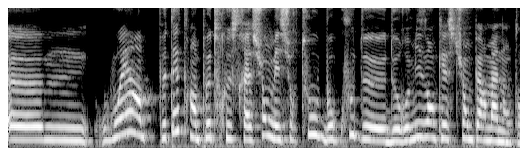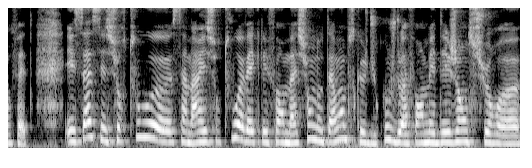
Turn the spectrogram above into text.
euh, ouais, peut-être un peu de frustration, mais surtout beaucoup de, de, remise en question permanente en fait. Et ça, c'est surtout, euh, ça m'arrive surtout avec les formations, notamment parce que du coup, je dois former des gens sur euh,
